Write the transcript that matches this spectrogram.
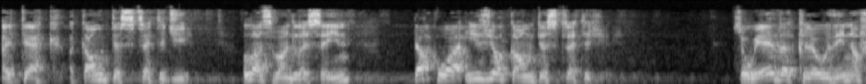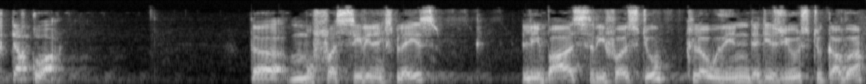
attack, a counter strategy? Allah subhanahu wa ta'ala is saying, Taqwa is your counter strategy. So wear the clothing of taqwa. The Mufassirin explains, libas refers to clothing that is used to cover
